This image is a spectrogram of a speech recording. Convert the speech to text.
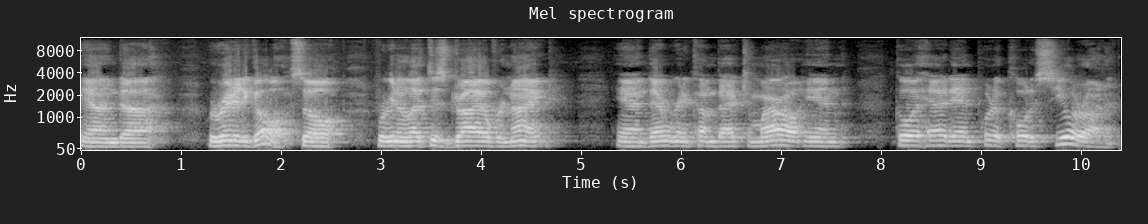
and uh, we're ready to go. So we're going to let this dry overnight and then we're going to come back tomorrow and go ahead and put a coat of sealer on it.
